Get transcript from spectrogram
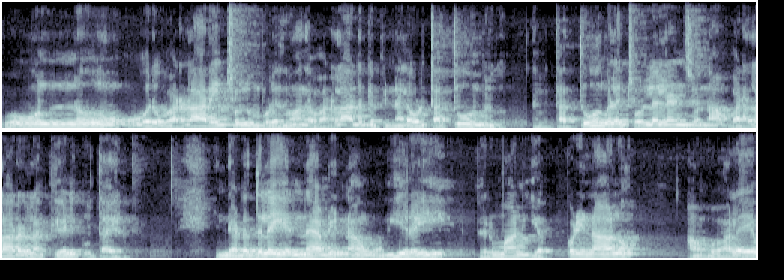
ஒவ்வொன்றும் ஒவ்வொரு வரலாறை சொல்லும் பொழுதும் அந்த வரலாறுக்கு பின்னால் ஒரு தத்துவம் இருக்கும். நம்ம தத்துவங்களை சொல்லலைன்னு சொன்னால் வரலாறெல்லாம் கேலி கூத்தாயிரும். இந்த இடத்துல என்ன அப்படின்னா உயிரை பெருமான் எப்படினாலும் அவன் வலையை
